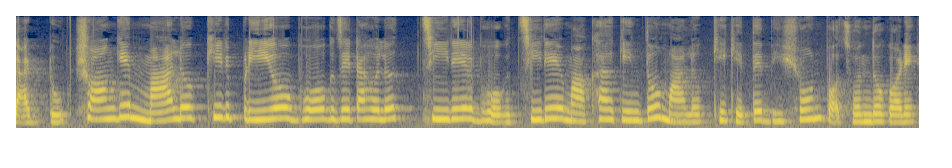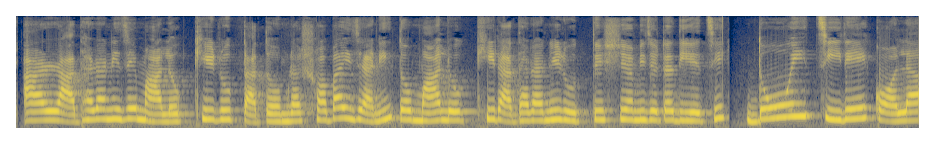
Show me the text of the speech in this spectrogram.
লাড্ডু। সঙ্গে মা লক্ষ্মীর প্রিয় ভোগ যেটা হলো চিড়ের ভোগ। চিড়ে মাখা কিন্তু মা লক্ষ্মী খেতে ভীষণ পছন্দ করে। আর রাধারানী যে মা লক্ষ্মীর রূপ, তা তো আমরা সবাই জানি। তো মা লক্ষ্মী রাধারানীর উদ্দেশ্যে আমি যেটা দিয়েছি, দই, চিড়ে, কলা,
